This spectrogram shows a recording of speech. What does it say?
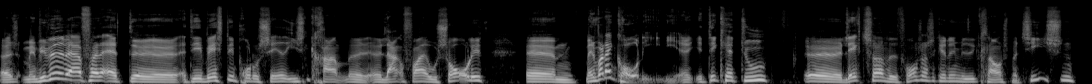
Altså, men vi ved i hvert fald, at, øh, at det er vestligt produceret isenkram øh, langt fra er usårligt. Øh, men hvordan går det egentlig? Det kan du øh, lektor ved Forsvarsakademiet, Claus Mathisen,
